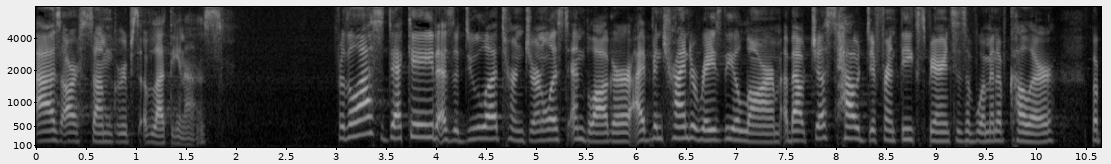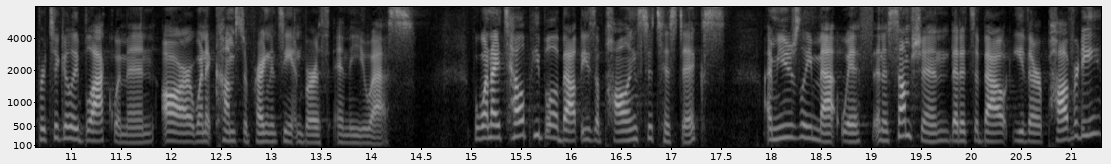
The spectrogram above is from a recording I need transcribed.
as are some groups of Latinas. For the last decade, as a doula turned journalist and blogger, I've been trying to raise the alarm about just how different the experiences of women of color, but particularly black women, are when it comes to pregnancy and birth in the US. But when I tell people about these appalling statistics, I'm usually met with an assumption that it's about either poverty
